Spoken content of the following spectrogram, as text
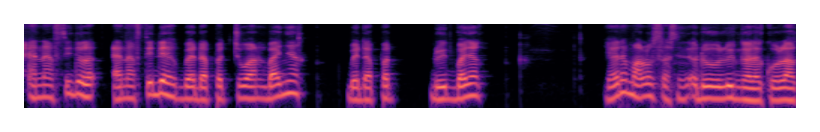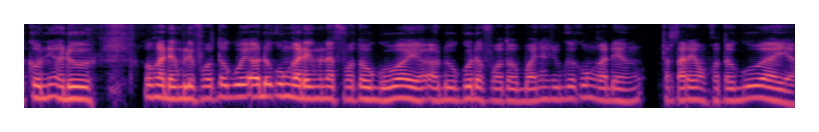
NFT deh NFT deh biar dapet cuan banyak, biar dapet duit banyak. Ya udah malu stres nih, "Aduh, ini nggak laku-laku nih, aduh, kok nggak ada yang beli foto gue, aduh kok nggak ada yang minat foto gue ya, aduh gue udah foto banyak juga kok nggak ada yang tertarik sama foto gue ya."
